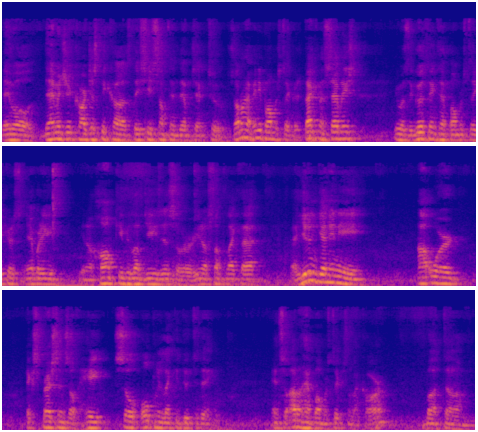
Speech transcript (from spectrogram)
They will damage your car just because they see something they object to. So I don't have any bumper stickers. Back in the 70s, it was a good thing to have bumper stickers. Everybody, you know, honk if you love Jesus or, you know, something like that. Uh, you didn't get any outward expressions of hate so openly like you do today. And so I don't have bumper stickers on my car, but um,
